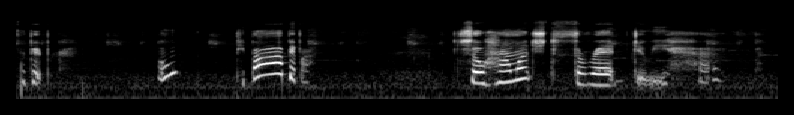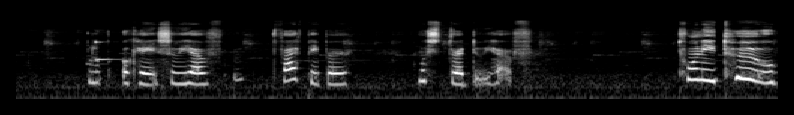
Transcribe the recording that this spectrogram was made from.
for paper. Oh, paper, paper. So how much thread do we have? Bloop. Okay, so we have five paper. How much thread do we have? 22.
